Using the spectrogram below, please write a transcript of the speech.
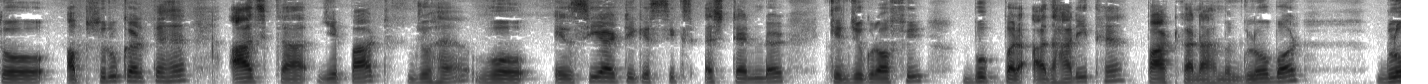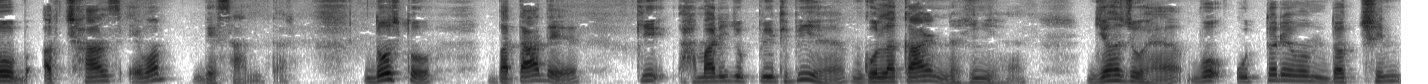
तो अब शुरू करते हैं। आज का ये पाठ जो है, वो एन के सिक्स स्टैंडर्ड के ज्योग्राफी बुक पर आधारित है। पाठ का नाम है ग्लोब और ग्लोब अक्षांश एवं देशांतर। दोस्तों, बता दें कि हमारी जो पृथ्वी है, गोलाकार नहीं है। यह जो है, वो उत्तर एवं दक्षिण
